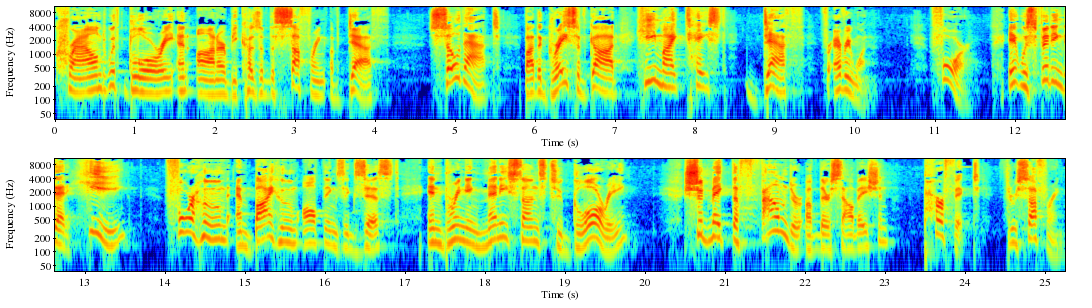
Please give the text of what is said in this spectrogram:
crowned with glory and honor because of the suffering of death, so that by the grace of God he might taste death for everyone. For it was fitting that he, for whom and by whom all things exist, in bringing many sons to glory, should make the founder of their salvation perfect through suffering.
